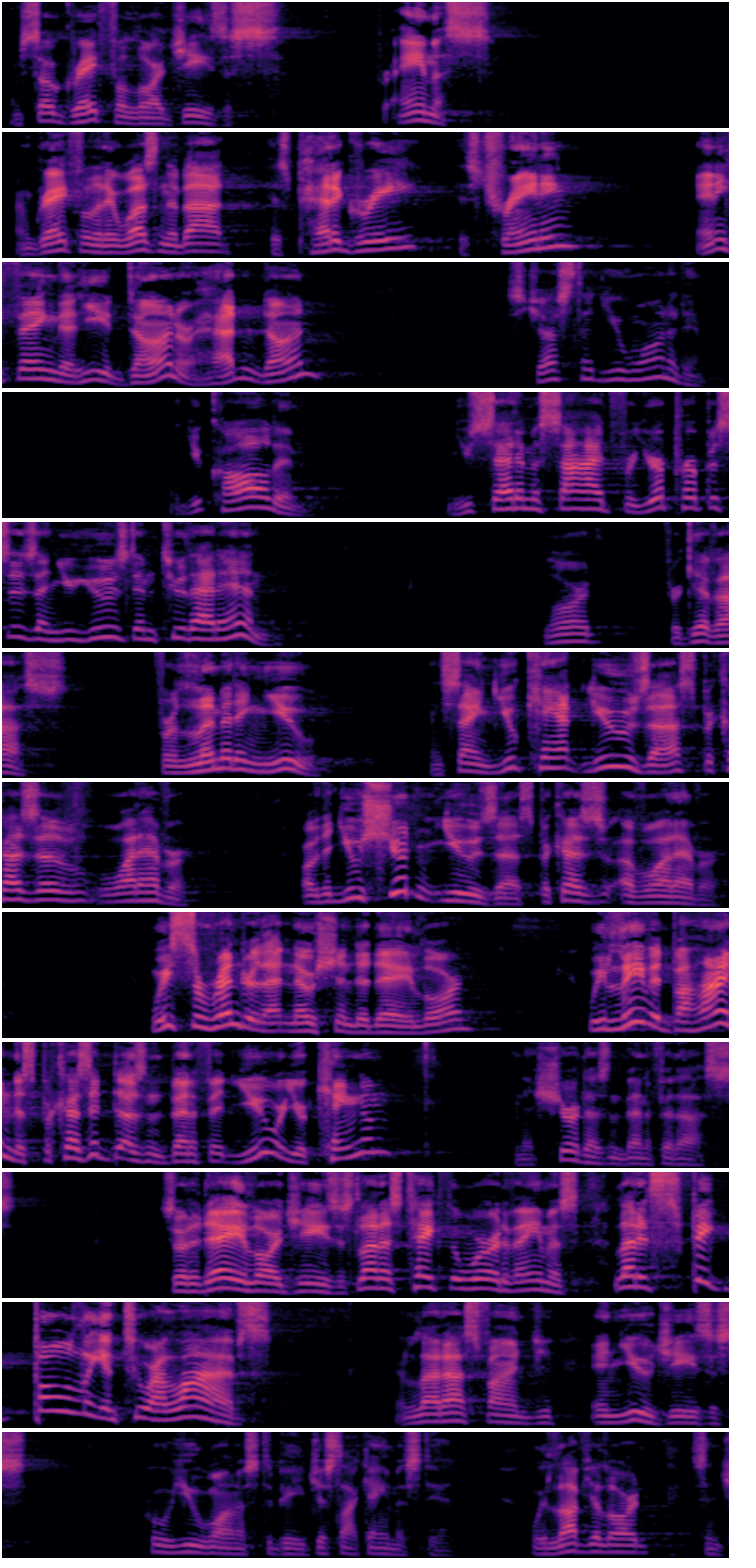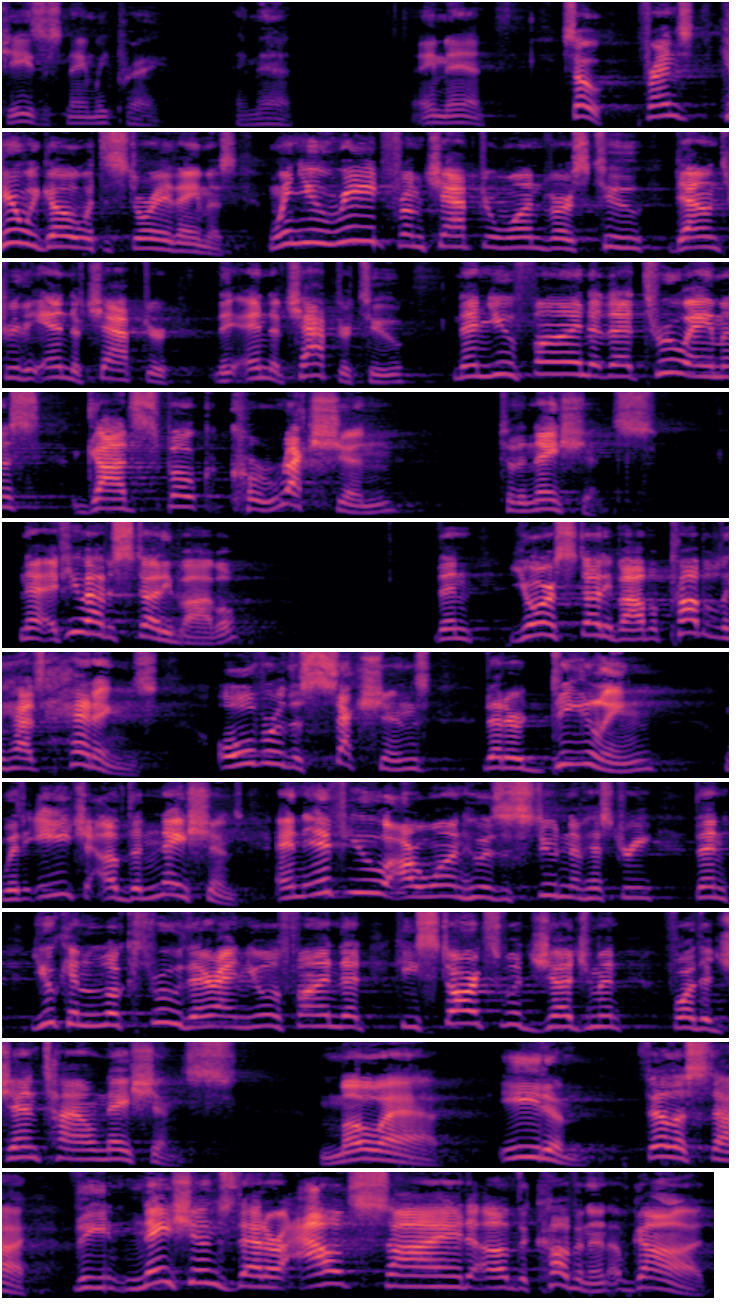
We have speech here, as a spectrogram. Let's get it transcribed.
I'm so grateful, Lord Jesus, for Amos. I'm grateful that it wasn't about his pedigree, his training, anything that he had done or hadn't done. It's just that you wanted him, that you called him, you set him aside for your purposes, and you used him to that end. Lord, forgive us for limiting you and saying you can't use us because of whatever, or that you shouldn't use us because of whatever. We surrender that notion today, Lord. We leave it behind us because it doesn't benefit you or your kingdom, and it sure doesn't benefit us. So today, Lord Jesus, let us take the word of Amos, let it speak boldly into our lives, and let us find in you, Jesus, who you want us to be, just like Amos did. We love you, Lord. It's in Jesus' name we pray. Amen. Amen. So, friends, here we go with the story of Amos. When you read from chapter 1 verse 2 down through the end of chapter the end of chapter 2, then you find that through Amos God spoke correction to the nations. Now, if you have a study Bible, then your study Bible probably has headings over the sections that are dealing with each of the nations. And if you are one who is a student of history, then you can look through there and you'll find that he starts with judgment for the Gentile nations Moab, Edom, Philistine, the nations that are outside of the covenant of God.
